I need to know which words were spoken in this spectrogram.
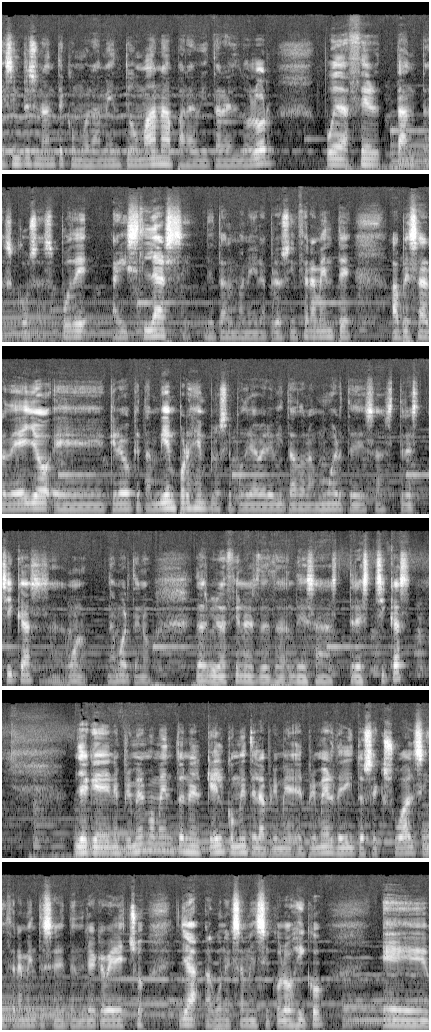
Es impresionante como la mente humana, para evitar el dolor, puede hacer tantas cosas, puede aislarse de tal manera, pero sinceramente, a pesar de ello, eh, creo que también, por ejemplo, se podría haber evitado la muerte de esas tres chicas, bueno, la muerte no, las violaciones de, esas tres chicas, ya que en el primer momento en el que él comete el primer delito sexual, sinceramente se le tendría que haber hecho ya algún examen psicológico. Eh,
